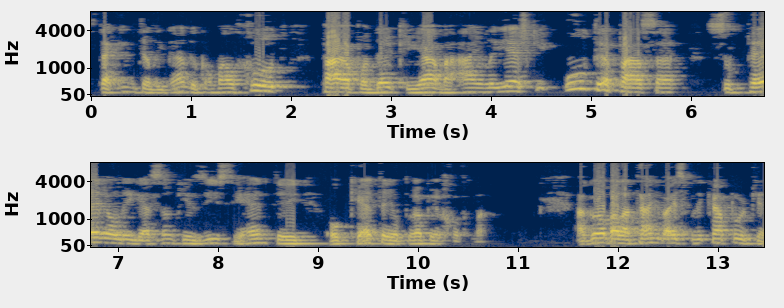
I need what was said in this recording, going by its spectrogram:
está interligado com Malchut para poder criar Ma'ayin Leyesh, que ultrapassa, supera a ligação que existe entre o Keter e o próprio Chokhmah. Agora Balatani vai explicar por quê.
